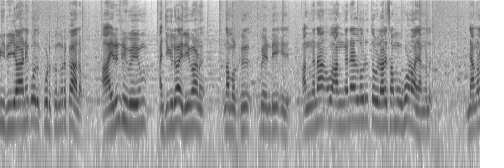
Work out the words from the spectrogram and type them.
ബിരിയാണി കൊടുക്കുന്ന ഒരു കാലം. ആയിരം രൂപയും അഞ്ച് കിലോ അരിയുമാണ് നമുക്ക് വേണ്ടി ഇത്. അങ്ങനെ അങ്ങനെയുള്ള ഒരു തൊഴിലാളി സമൂഹമാണോ ഞങ്ങൾ ഞങ്ങൾ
